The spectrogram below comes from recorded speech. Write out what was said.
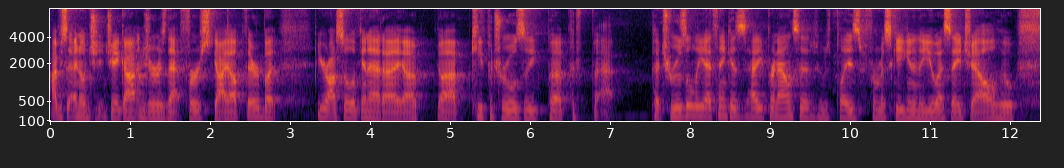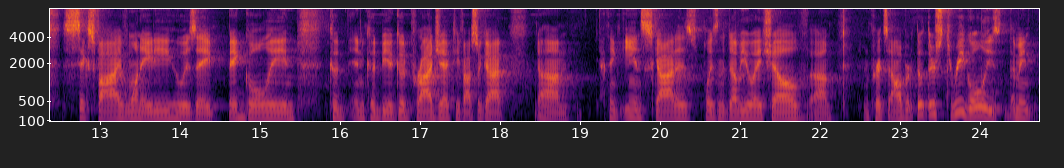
obviously I know J- Jake Oettinger is that first guy up there, but you're also looking at uh, uh, uh, Keith Petruzzi, Petruzzi, I think is how you pronounce it, who plays for Muskegon in the USHL, who 6'5", 180, who is a big goalie and could and could be a good project. You've also got um, I think Ian Scott is plays in the WHL. Um, and Prince Albert. There's three goalies. I mean,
